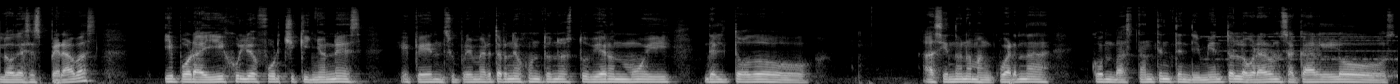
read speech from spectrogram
lo, desesperabas. Y por ahí Julio Furchi Quiñones, que, en su primer torneo juntos no estuvieron muy del todo haciendo una mancuerna con bastante entendimiento, lograron sacar los,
